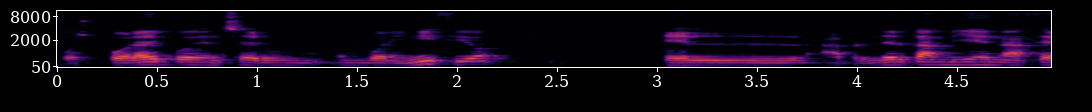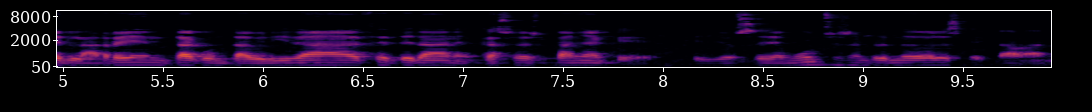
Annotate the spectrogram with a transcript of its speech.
pues por ahí pueden ser un, un buen inicio el aprender también a hacer la renta, contabilidad, etcétera, en el caso de España, que, yo sé de muchos emprendedores que acaban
